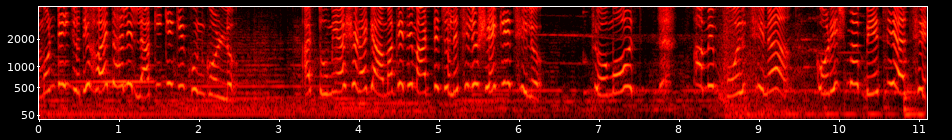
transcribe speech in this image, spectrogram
এমনটাই যদি হয়, তাহলে লাকিকে কে খুন করল? আর তুমি আসার আগে আমাকে যে মারতে চলেছিল, সে কে ছিল? প্রমোদ, আমি বলছি না, করিশ্মা বেঁচে আছে।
